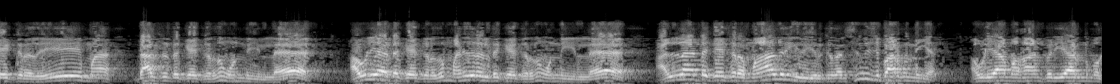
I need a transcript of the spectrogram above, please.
கேட்கறது டாக்டர்கிட்ட கேட்கறதும் ஒண்ணு இல்ல. அவுளியாட்ட கேட்கறதும் மனிதர்கள்ட்ட கேட்கறதும் ஒண்ணு இல்ல. அல்லாட்ட கேட்கிற மாதிரி இது இருக்குதான் சிந்திச்சு பார்க்கணும் நீங்க. அவுளியா மகான் பெரியார் நம்ம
